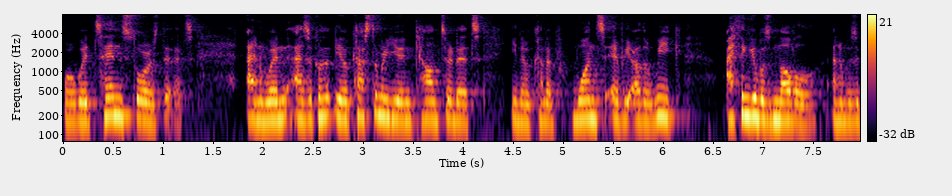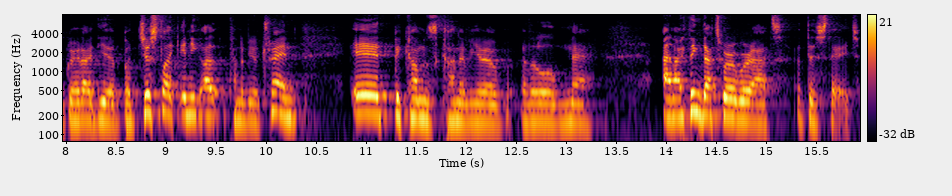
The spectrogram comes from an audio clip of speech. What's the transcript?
or when 10 stores did it and when as a you know customer you encountered it you know kind of once every other week i think it was novel and it was a great idea. But just like any uh, kind of your trend it becomes kind of you know a little meh and I think that's where we're at at this stage.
